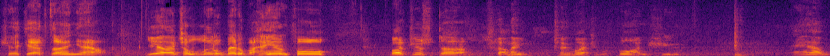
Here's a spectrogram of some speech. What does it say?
Check that thing out. Yeah, it's a little bit of a handful, but just, uh, I mean, too much of a fun shoot. And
